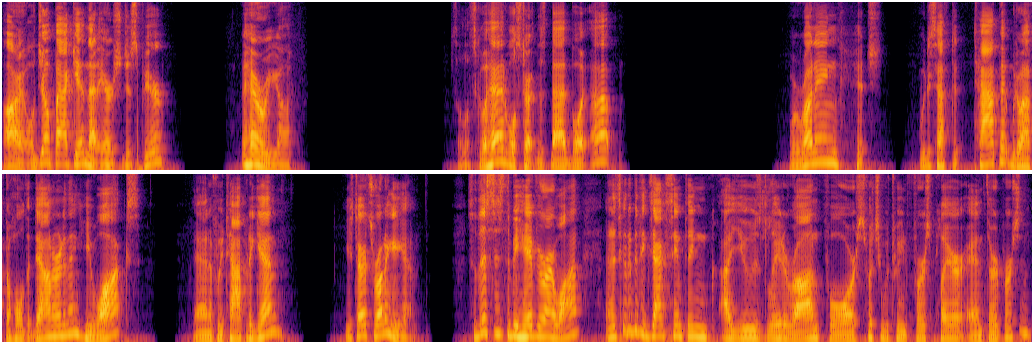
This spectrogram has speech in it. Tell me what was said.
All right, we'll jump back in. That error should disappear. There we go. So let's go ahead. We'll start this bad boy up. We're running. Hit. We just have to tap it. We don't have to hold it down or anything. He walks. And if we tap it again, he starts running again. So this is the behavior I want. And it's going to be the exact same thing I used later on for switching between first player and third person.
